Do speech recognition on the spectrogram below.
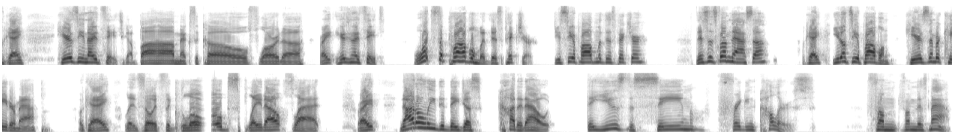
Okay, here's the United States. You got Baja, Mexico, Florida. Right here's the United States. What's the problem with this picture? Do you see a problem with this picture? This is from NASA. Okay. You don't see a problem. Here's the Mercator map. Okay. So it's the globe splayed out flat, right? Not only did they just cut it out, they used the same frigging colors from from this map.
